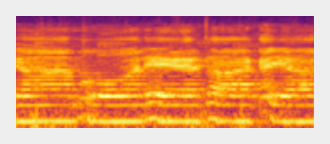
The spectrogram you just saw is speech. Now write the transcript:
ยามุเลสกยา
